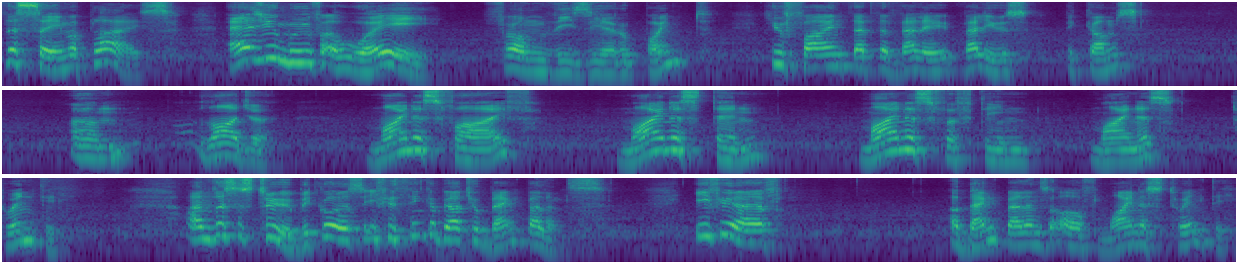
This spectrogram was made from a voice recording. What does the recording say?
the same applies. As you move away from the zero point, you find that the value, values becomes um, larger. Minus 5, minus 10, minus 15, minus 20. And this is true because if you think about your bank balance, if you have a bank balance of minus 20,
